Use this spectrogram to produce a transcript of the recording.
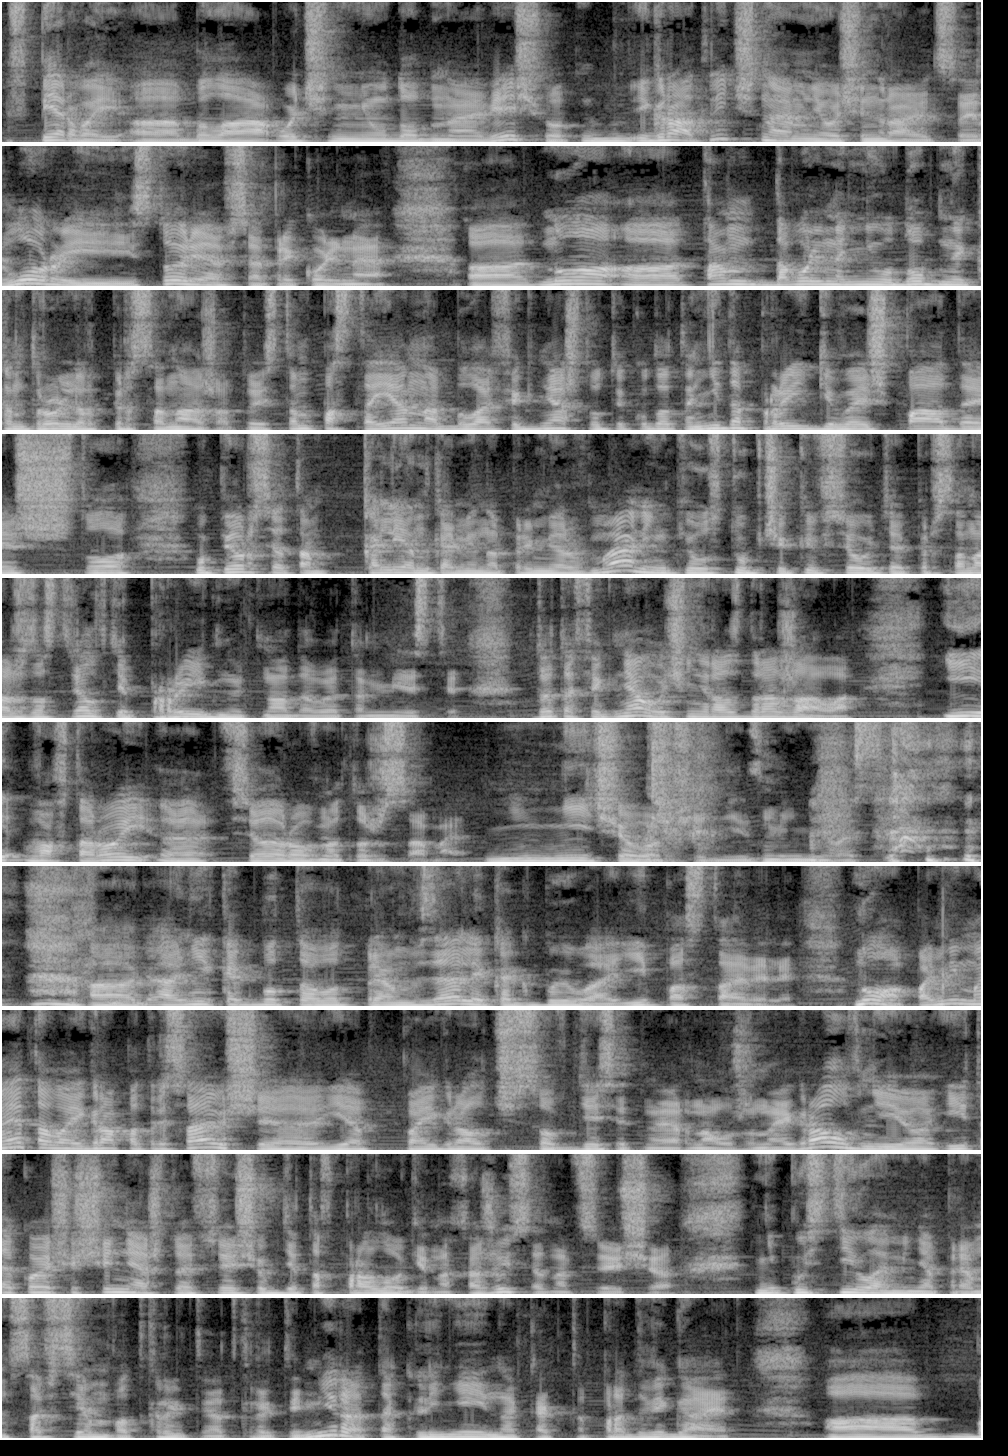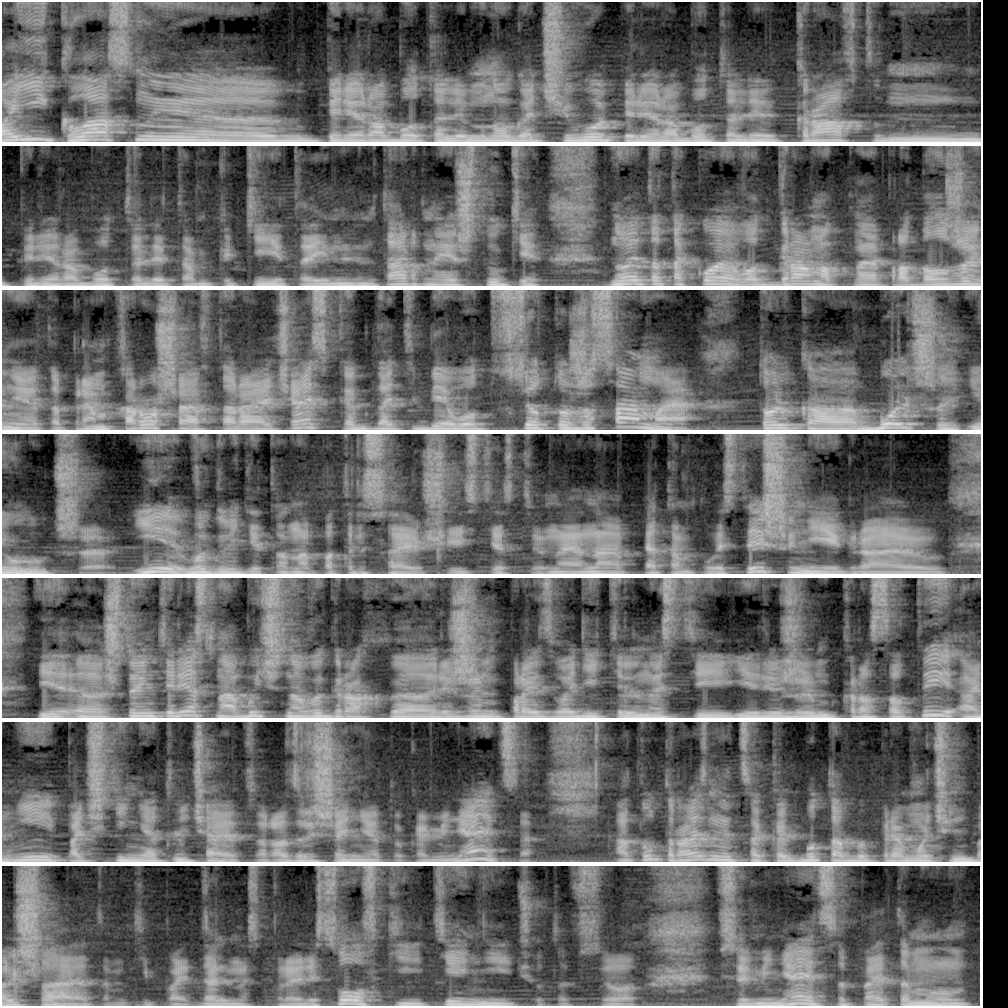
В первой э, была очень неудобная вещь. Вот, игра отличная, мне очень нравится. И лор, и история вся прикольная. Э, но э, там довольно неудобный контроллер персонажа. То есть там постоянно была фигня, что ты куда-то не допрыгиваешь, падаешь, что уперся там коленками, например, в маленький уступчик, и все, у тебя персонаж застрял, тебе прыгнуть надо в этом месте. Вот эта фигня очень раздражала. И во второй э, все ровно то же самое. Н- ничего вообще не изменилось. Они как будто вот прям взяли, как было, и поставили. Но помимо этого игра потрясающая. Я поиграл часов 10, наверное, уже наиграл в нее. И такое ощущение, что я все еще где-то в прологе нахожусь. Она все еще не пустила меня прям совсем в открытый открытый мир, а так линейно как-то продвигает. А, бои классные, переработали много чего, переработали крафт, переработали там какие-то инвентарные штуки. Но это такое вот грамотное продолжение. Это прям хорошая вторая часть, когда тебе вот все то же самое, только больше и лучше. И выглядит она потрясающе, естественно. Я на пятом PlayStation играю. И э, что интересно, обычно в играх э, режим производительности и режим красоты, они почти не отличаются. Разрешение только меняется. А тут разница как будто бы прям очень большая. Там типа дальность прорисовки, и тени, и что-то все, все меняется. Поэтому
